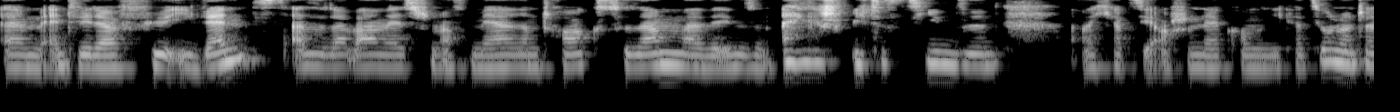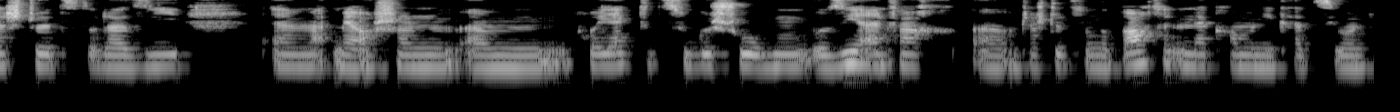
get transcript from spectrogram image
ähm, entweder für Events, also da waren wir jetzt schon auf mehreren Talks zusammen, weil wir eben so ein eingespieltes Team sind, aber ich habe sie auch schon in der Kommunikation unterstützt oder sie ähm, hat mir auch schon ähm, Projekte zugeschoben, wo sie einfach äh, Unterstützung gebraucht hat in der Kommunikation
